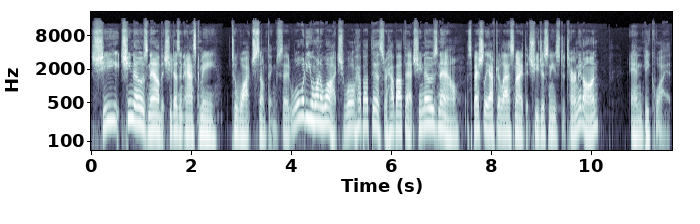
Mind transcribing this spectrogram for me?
she she knows now that she doesn't ask me to watch something. Said, Well, what do you want to watch? Well, how about this or how about that? She knows now, especially after last night, that she just needs to turn it on and be quiet.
